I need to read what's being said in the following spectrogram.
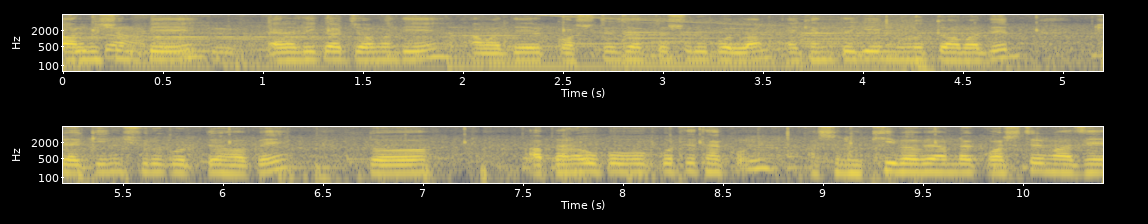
পারমিশন পেয়ে কার্ড জমা দিয়ে আমাদের কষ্টের যাত্রা শুরু করলাম। এখান থেকেই মূলত আমাদের ট্রেকিং শুরু করতে হবে। তো আপনারা উপভোগ করতে থাকুন। আসলে কীভাবে আমরা কষ্টের মাঝে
